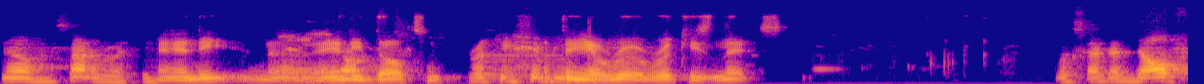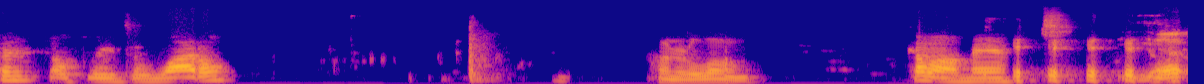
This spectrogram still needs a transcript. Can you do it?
No, it's not a rookie. Andy, no, Andy Dalton. Rookie I should think be your roo- rookie's next. looks like a dolphin. Hopefully it's a waddle. Hunter Long. Come on, man. Yep.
